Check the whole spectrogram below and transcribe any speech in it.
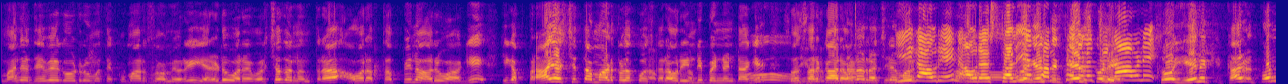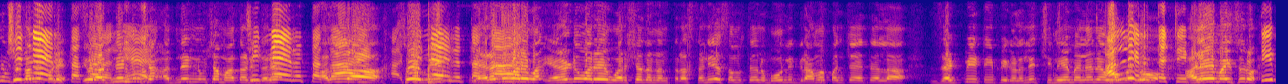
ಮಾನ್ಯ ದೇವೇಗೌಡರು ಮತ್ತೆ ಕುಮಾರಸ್ವಾಮಿ ಅವರಿಗೆ ಎರಡೂವರೆ ವರ್ಷದ ನಂತರ ಅವರ ತಪ್ಪಿನ ಅರಿವಾಗಿ ಈಗ ಪ್ರಾಯಶ್ಚಿತ್ತ ಮಾಡ್ಕೊಳ್ಳೋಕೋಸ್ಕರ ಅವರು ಇಂಡಿಪೆಂಡೆಂಟ್ ಆಗಿ ಸೊ ಸರ್ಕಾರವನ್ನ ರಚನೆ ಈಗ ಅವ್ರೇನ್ ಅವ್ರ ಸ್ಥಳೀಯ ಸಂಸ್ಥೆಗಳ ಚುನಾವಣೆ ಸೊ ಏನಕ್ಕೆ ಒಂದ್ ನಿಮಿಷ ಕೊಡಿ. ಇವ್ರು ಹದಿನೆಂಟು? ನಿಮಿಷ ಹದಿನೆಂಟು ನಿಮಿಷ ಮಾತಾಡಿದ್ದಾರೆ ಅಲ್ಲ? ಸೊ? ಎರಡೂವರೆ ಎರಡೂವರೆ ವರ್ಷದ ನಂತರ ಸ್ಥಳೀಯ ಸಂಸ್ಥೆಯನ್ನು ಮೌಲಿಕ ಗ್ರಾಮ ಪಂಚಾಯತ್ ಅಲ್ಲ ಜಡ್ ಪಿ ಟಿಪಿಗಳಲ್ಲಿ ಚಿಹ್ನೆ ಮೇಲೆನೆ ಮೇಲೆ ಹೋಗೋದು ಇರುತ್ತೆ TP. ಹಳೆ ಮೈಸೂರು TP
